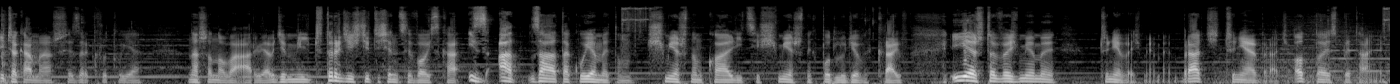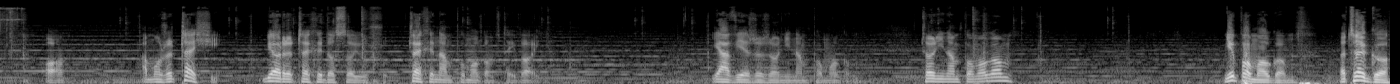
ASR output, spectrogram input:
i czekamy aż się zrekrutuje nasza nowa armia. Będziemy mieli 40 tysięcy wojska i za zaatakujemy tą śmieszną koalicję śmiesznych podludziowych krajów. I jeszcze weźmiemy, czy nie weźmiemy, brać czy nie brać? Oto jest pytanie. O, a może Czesi? Biorę Czechy do sojuszu. Czechy nam pomogą w tej wojnie. Ja wierzę, że oni nam pomogą. Czy oni nam pomogą? Nie pomogą. Dlaczego?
